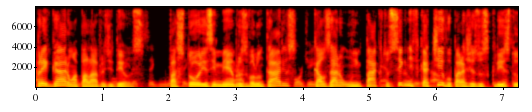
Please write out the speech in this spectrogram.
pregaram a palavra de Deus. Pastores e membros voluntários causaram um impacto significativo para Jesus Cristo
